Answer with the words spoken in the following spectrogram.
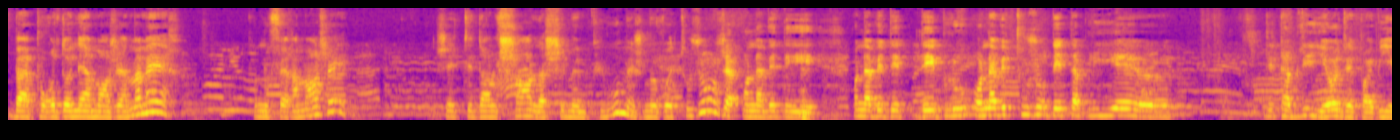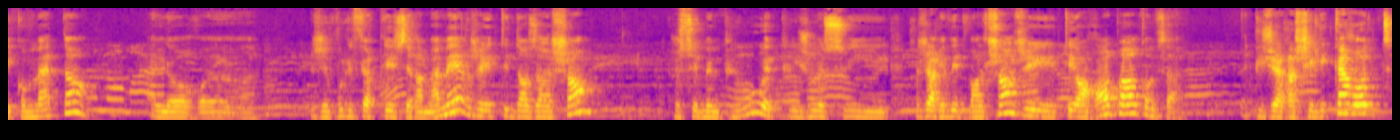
Bah, pour donner à manger à ma mère, pour nous faire à manger. J'ai été dans le champ, là, je sais même plus où, mais je me vois toujours. On avait des, on avait des, des blous, on avait toujours des tabliers, euh, des tabliers, on n'était pas habillés comme maintenant. Alors, euh, j'ai voulu faire plaisir à ma mère. J'ai été dans un champ, je sais même plus où, et puis je me suis, quand j'arrivais devant le champ, j'ai été en rampant comme ça. Et puis j'ai arraché les carottes,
